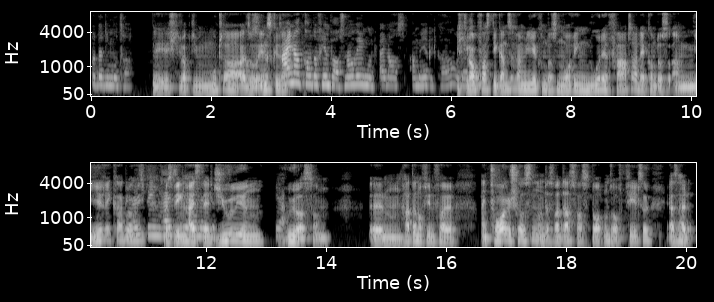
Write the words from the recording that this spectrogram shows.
oder die Mutter. Nee, ich glaube die Mutter, also Aus Nor- insgesamt. Einer kommt auf jeden Fall aus Norwegen und einer aus Amerika. Ich glaube so. fast die ganze Familie kommt aus Norwegen, nur der Vater, der kommt aus Amerika, glaube ich. Deswegen heißt Deswegen heißt der Julian Ja. Ryerson. Ähm, hat dann auf jeden Fall ein Tor geschossen und das war das, was Dortmund so oft fehlte. Er ist halt,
